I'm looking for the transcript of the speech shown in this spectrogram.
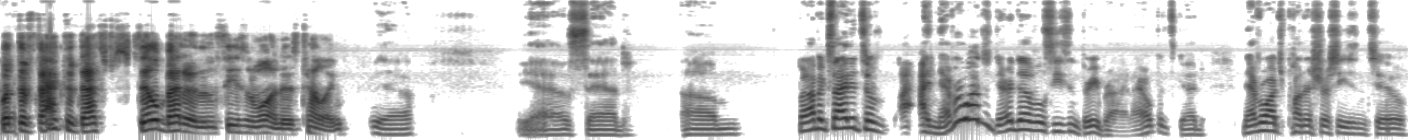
But the fact that that's still better than season one is telling. Yeah. Yeah, it was sad. Um, but I'm excited to. I, I never watched Daredevil season three, Brian. I hope it's good. Never watched Punisher season two.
